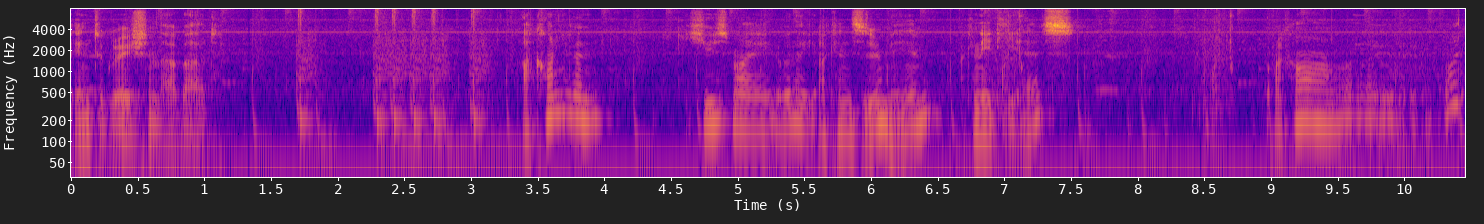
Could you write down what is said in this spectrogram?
integration that bad? I can't even use my ability. I can zoom in. I can ADS. But I can't. Uh, what?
